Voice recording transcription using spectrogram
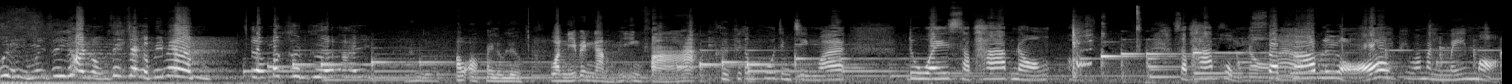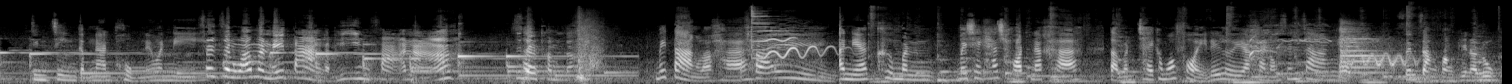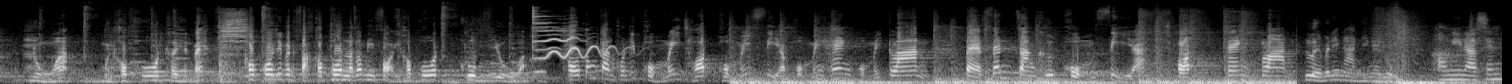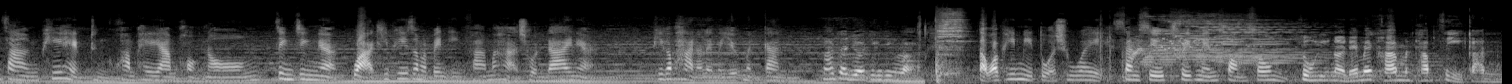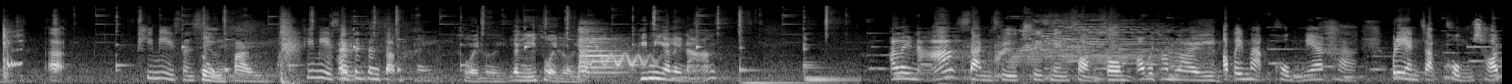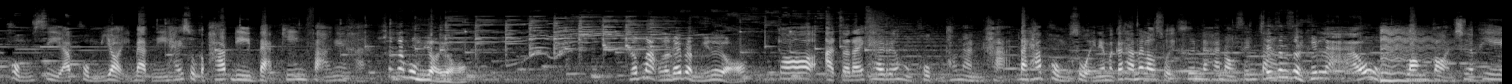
อุ้ยไม่ใช่งานของเซ็กชันกับพี่แหมมแล้วเมื่อคืนคืออะไร เอาออกไปเร็ววันนี้เป็นงานของพี่อิงฟ้า คือพี่ต้องพูดจริง ๆ ว่า ด้วยสภาพน้อง สภาพผมน้องสอะภาพเลยเหรอพี่ว่ามันไม่เหมาะจริง ๆ กับงานผมในวันนี้เส้นจังว่ามันไม่ต่างกับพี่อิงฟ้านะที่จะทำได้ไม่ต่างเหรอคะ ใช่ อันเนี้ยคือมันไม่ใช่แค่ช็อตนะคะ แต่มันใช้คำว่าฝอยได้เลยอะค่ะน้องเส้นจัง เส้นจังฟังพี่นะลูก หนูอะเหมือนข้าวโพดเคยเห็นไหมข้าวโพดที่เป็นฝักข้าวโพดแล้วก็มีฝอยข้าวโพดคลุมอยู่อะเขาต้องการคนที่ผมไม่ช็อต ผมไม่เสีย ผมไม่แห้ง ผมไม่กล้าน แต่เส้นจังคือผมเสียช็อตแห้งกล้าน เลยไม่ได้งานนี้ไงลูก เอางี้นะเส้นจังพี่เห็นถึงความพยายามของน้อง จริง ๆ เนี่ยกว่าที่พี่จะมาเป็นอิงฟ้ามหาชนได้เนี่ย พี่ก็ผ่านอะไรมาเยอะเหมือนกัน น่าจะเยอะจริงๆเหรอ แต่ว่าพี่มีตัวช่วย Sunsilk Treatment ฟองส้ม สูงอีกหน่อยได้ไหมคะ มันทับสี่กัน เอ่อพี่มีสู Sunsilk งไปพี่มีให้ Sun เส้นจังจับให้สวยเลย อย่างนี้สวยเลย พี่มีอะไรนะ อะไรนะ Sunsilk Treatment ฟองส้ม เอาไปทำอะไร เอาไปหมักผมเนี่ยค่ะ เปลี่ยนจากผมช็อตผมเสียผมหย่อยแบบนี้ให้สุขภาพดีแบบพี่อิงฟ้าไงคะ ฉันจะผมหย่อยเหรอ แล้วหมักแล้วได้แบบนี้เลยเหรอ ก็อาจจะได้แค่เรื่องของผมเท่านั้นค่ะ แต่ถ้าผมสวยเนี่ยมันก็ทำให้เราสวยขึ้นนะคะน้องเส้นจัเส้นจังงสวยขึ้นแล้ว ลองก่อนเชื่อพี่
